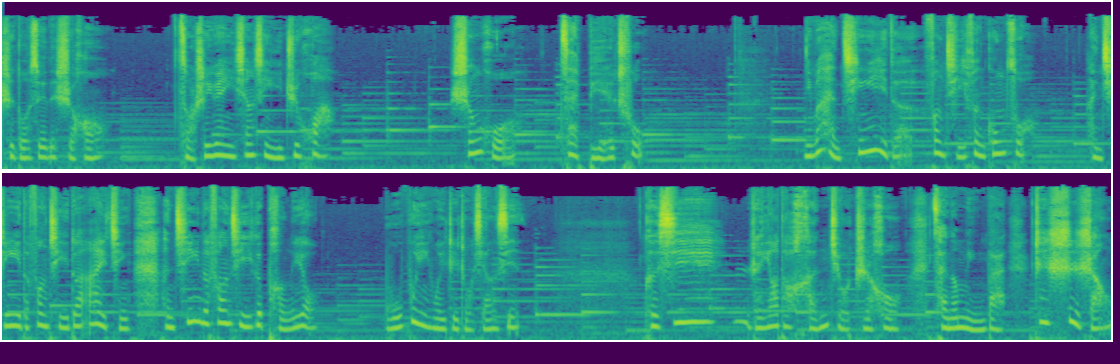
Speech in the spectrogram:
十多岁的时候，总是愿意相信一句话：生活在别处。你们很轻易的放弃一份工作，很轻易的放弃一段爱情，很轻易的放弃一个朋友，无不因为这种相信。可惜，人要到很久之后才能明白，这世上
